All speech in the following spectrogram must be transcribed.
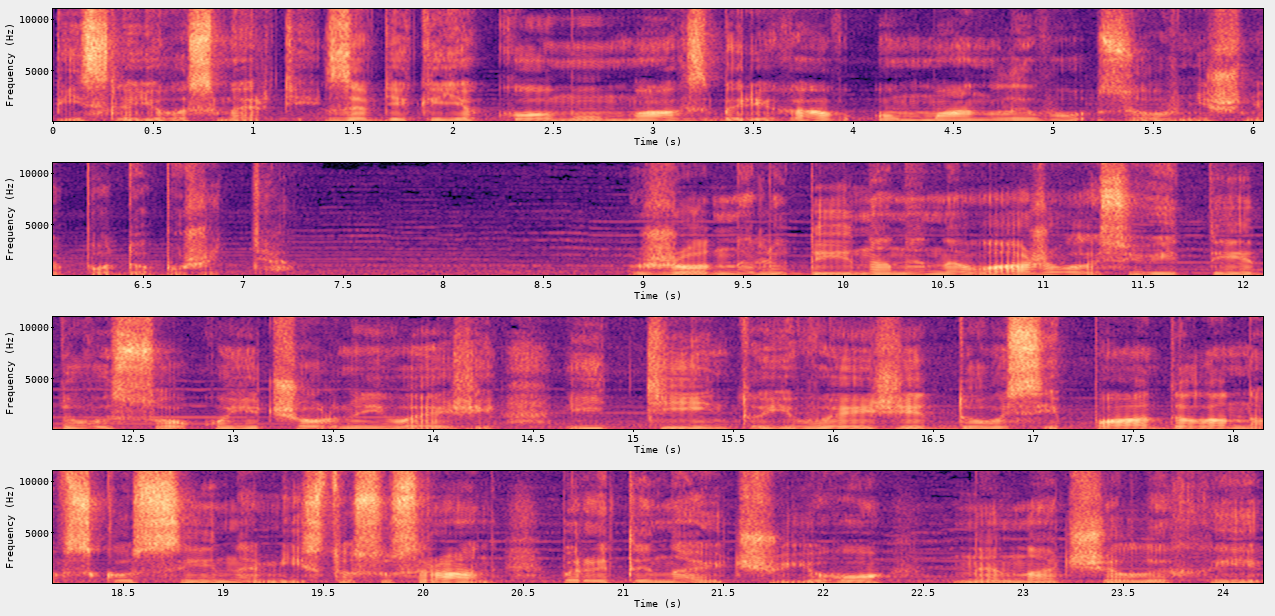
після його смерті, завдяки якому маг зберігав оманливу зовнішню подобу життя. Жодна людина не наважувалась увійти до високої чорної вежі, і тінь тої вежі досі падала навскоси на місто Сусран, перетинаючи його неначе лихий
